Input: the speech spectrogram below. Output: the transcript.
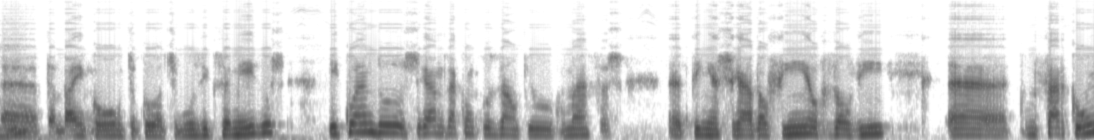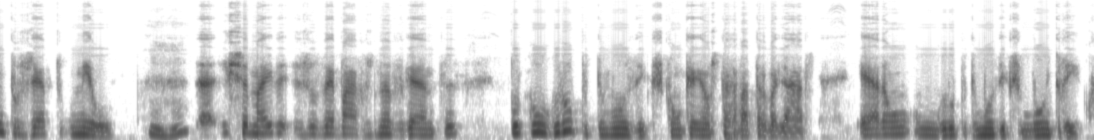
ah, também com, com outros músicos amigos, e quando chegámos à conclusão que o Romanças tinha chegado ao fim, eu resolvi ah, começar com um projeto meu. Uhum. Ah, e chamei-lhe José Barros Navegante, porque o grupo de músicos com quem eu estava a trabalhar era um, um grupo de músicos muito rico.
